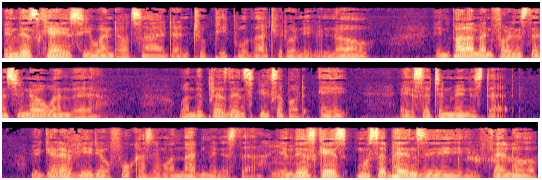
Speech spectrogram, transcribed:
In this case, he went outside and took people that you don't even know. In parliament, for instance, you know, when the, when the president speaks about a, a certain minister, you get a video focusing on that minister. Mm. In this case, Mosebenzi fellow,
